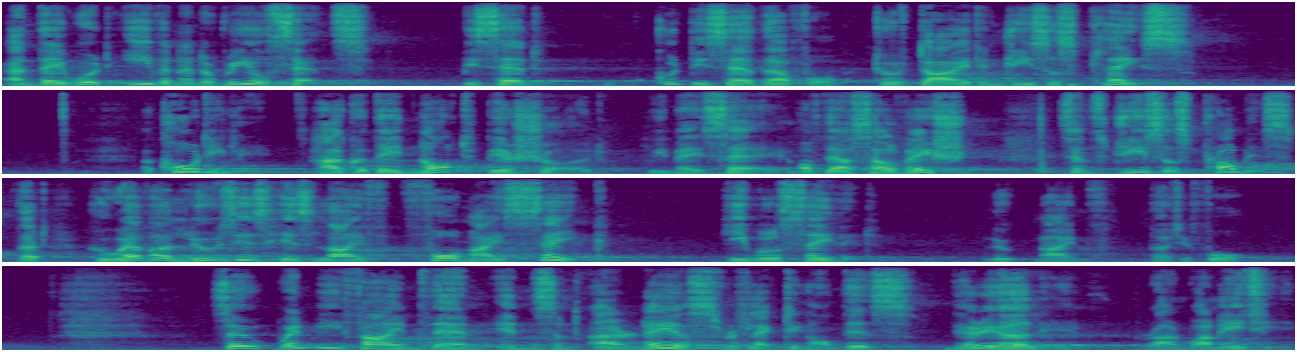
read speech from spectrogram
and they would, even in a real sense, be said could be said, therefore, to have died in Jesus' place. Accordingly, how could they not be assured, we may say, of their salvation, since Jesus promised that whoever loses his life for my sake, he will save it? Luke 9:34. So when we find then in St. Irenaeus reflecting on this very early, around 180,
